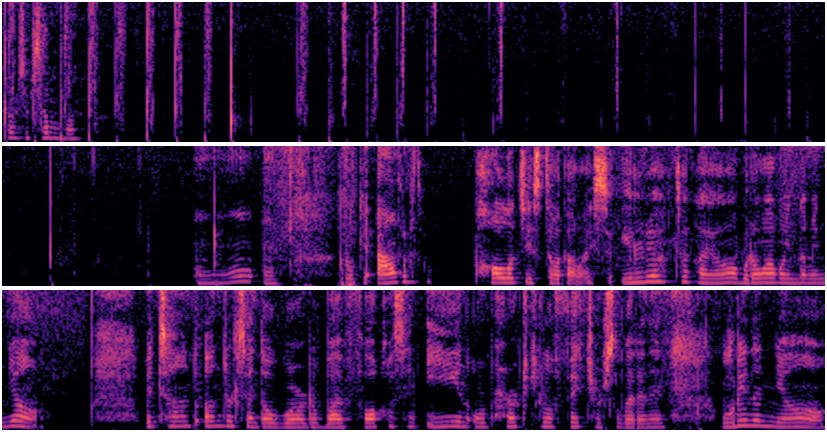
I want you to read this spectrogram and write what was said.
33번. 음, 음. 이렇게 anthropologist가 나와 있어요. 인류 학자가요. 뭐라고 하고 있냐면요. We tend to understand the world by focusing in or particular features of it는 우리는요.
